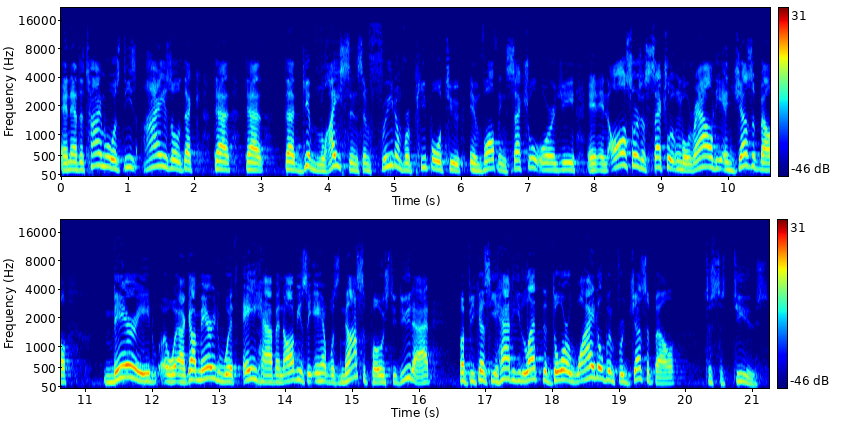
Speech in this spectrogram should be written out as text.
and at the time it was these idols that that that that give license and freedom for people to involve in sexual orgy and, and all sorts of sexual immorality. And Jezebel married, uh, got married with Ahab, and obviously Ahab was not supposed to do that, but because he had, he let the door wide open for Jezebel to seduce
